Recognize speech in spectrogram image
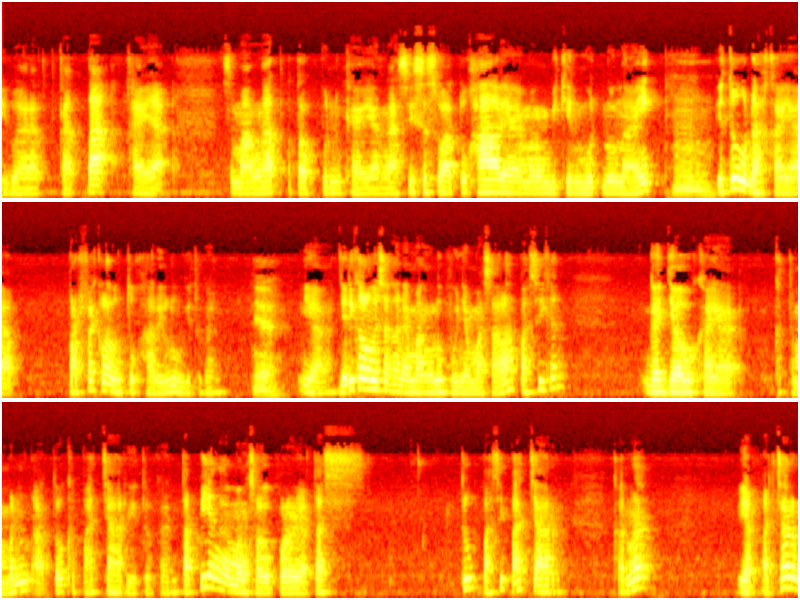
ibarat kata kayak semangat ataupun kayak ngasih sesuatu hal yang emang bikin mood lu naik hmm. itu udah kayak perfect lah untuk hari lu gitu kan. Ya Iya, jadi kalau misalkan emang lu punya masalah pasti kan gak jauh kayak ke temen atau ke pacar gitu kan. Tapi yang emang selalu prioritas itu pasti pacar. Karena ya pacar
